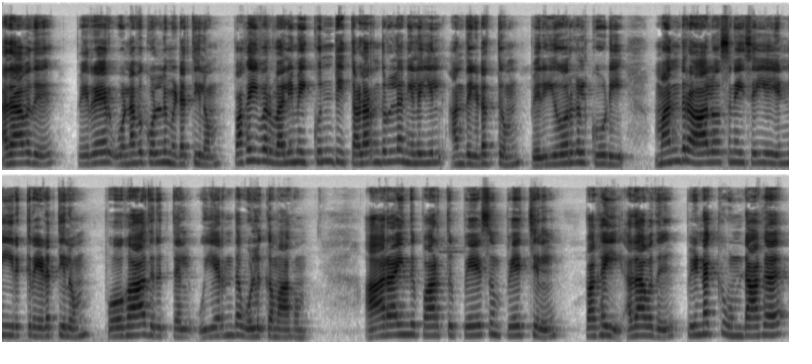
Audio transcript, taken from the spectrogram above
அதாவது பிறர் உணவு கொள்ளும் இடத்திலும் பகைவர் வலிமை குன்றி தளர்ந்துள்ள நிலையில் அந்த இடத்தும் பெரியோர்கள் கூடி மந்திர ஆலோசனை செய்ய எண்ணி இருக்கிற இடத்திலும் போகாதிருத்தல் உயர்ந்த ஒழுக்கமாகும். ஆராய்ந்து பார்த்து பேசும் பேச்சில் பகை அதாவது பிணக்கு உண்டாக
